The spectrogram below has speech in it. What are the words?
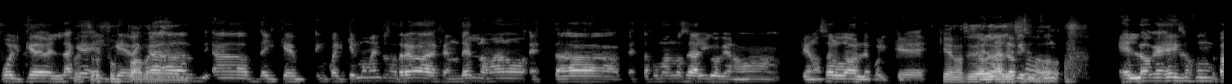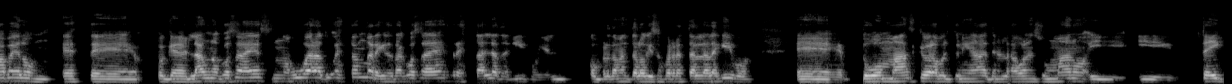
Porque de verdad que el que, venga el que en cualquier momento se atreva a defenderlo, mano, está, está fumándose algo que no, que no es saludable porque... Que no ha sido él lo que hizo fue un papelón, este, porque verdad una cosa es no jugar a tus estándares y otra cosa es restarle a tu equipo. Y él completamente lo que hizo fue restarle al equipo. Eh, tuvo más que la oportunidad de tener la bola en sus manos y, y, take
